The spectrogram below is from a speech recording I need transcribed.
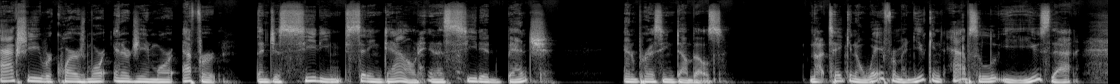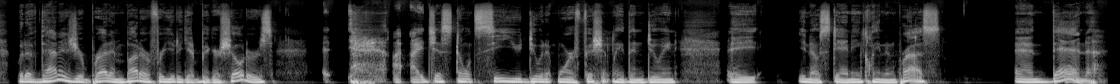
actually requires more energy and more effort than just seating, sitting down in a seated bench and pressing dumbbells. Not taking away from it, you can absolutely use that. But if that is your bread and butter for you to get bigger shoulders, eh, I just don't see you doing it more efficiently than doing a you know standing clean and press and then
